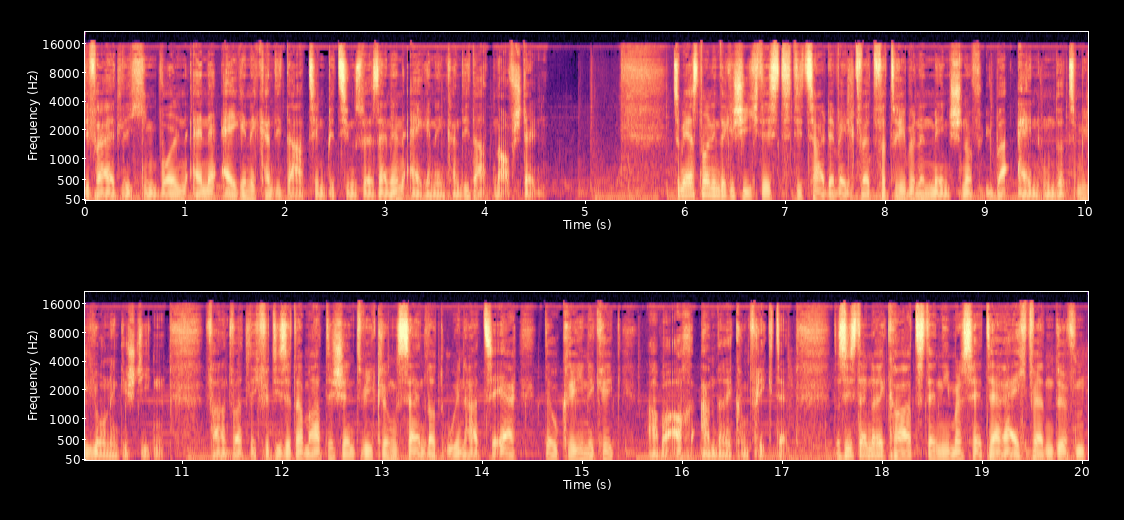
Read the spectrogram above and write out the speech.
Die Freiheitlichen wollen eine eigene Kandidatin bzw. einen eigenen Kandidaten aufstellen. Zum ersten Mal in der Geschichte ist die Zahl der weltweit vertriebenen Menschen auf über 100 Millionen gestiegen. Verantwortlich für diese dramatische Entwicklung seien laut UNHCR der Ukraine-Krieg, aber auch andere Konflikte. Das ist ein Rekord, der niemals hätte erreicht werden dürfen,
